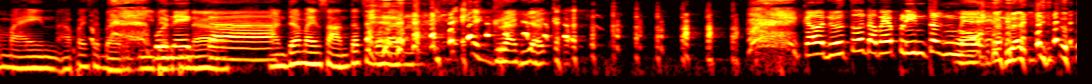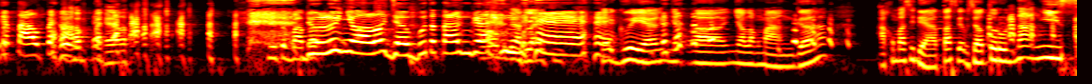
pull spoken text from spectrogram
main apa istilah Barbie Boneka. Barbina. anda main santet sama main egrang ya kan Kalau dulu tuh namanya pelinteng oh nek. bukan lagi tuh Ketapel. apel di tempat Dulu nyolong jambu tetangga Oh, bukan lagi. nek. Kayak gue ya ny- eh, nyolong mangga, aku masih di atas gak bisa turun nangis.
